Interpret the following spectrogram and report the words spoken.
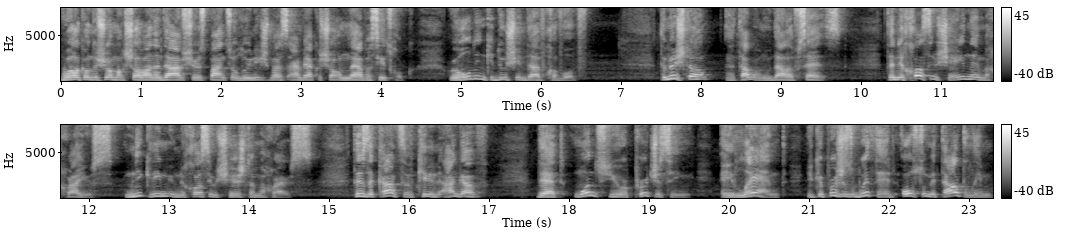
Welcome to Shom Machshava Nadav, Shir sponsor Lui Nishmas Aaron Be'akashom Lea Basitzchok. We're holding Kiddushin Dav Chavov. The Mishnah, at the top of Mudalef, says, the nechosim she'ein lehem machrayus, niknim im nechosim she'esh lehem machrayus. There's the concept of kinin agav, that once you are purchasing a land, you can purchase with it also metaltalim,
